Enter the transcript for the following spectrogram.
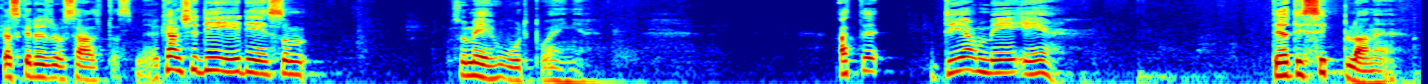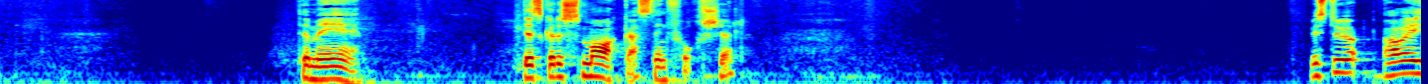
Hva skal det da saltes med? Kanskje det er det som, som er hovedpoenget at det, der vi er, der disiplene er, der vi er, der skal det smakes en forskjell. Hvis du har ei,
